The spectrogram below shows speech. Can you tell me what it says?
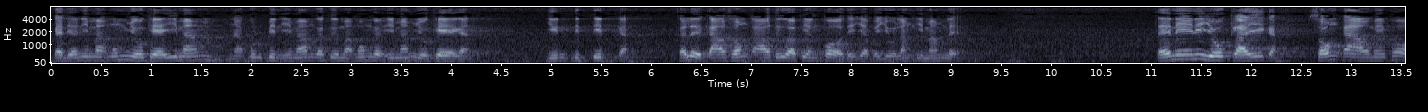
แต่เดี๋ยวนี้มะมุมอยู่แค่อิมัมนะกุลบินอิมัมก็คือมะมุมกับอิมัมอยู่แค่กันยืนติดติดๆกัน ก็เลยกล่าวสองกล่าวถือว่าเพียงพอที่จะไปอยู่หลังอิมัมแหละ แต่นี่นี่อยู่ไกลกันสองกาวไม่พ่อ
